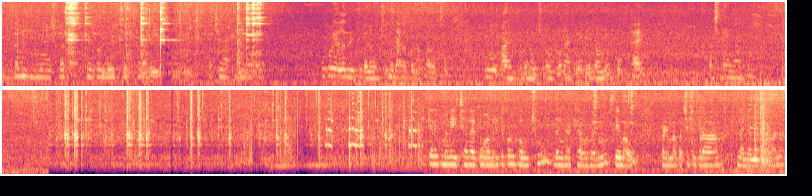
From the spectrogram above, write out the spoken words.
એકદમ ધીમે પછી નાખી દઈએ. હું થોડી અલગ રીતે બનાવું છું, બધા અલગ બનાવતા હોય છે. હું આ રીતે બનાવું છું, રોટલો નાખીને બે ત્રણ મિનિટ કૂક થાય. પછી દહીં નાખું. ક્યારેક મને ઈચ્છા થાય તો હું આવી રીતે પણ ખાઉં છું, દહીં નાખ્યા વગરનું સેમ આવું. પણ એમાં પછી ટુકડા નાના નાના કરવાના.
